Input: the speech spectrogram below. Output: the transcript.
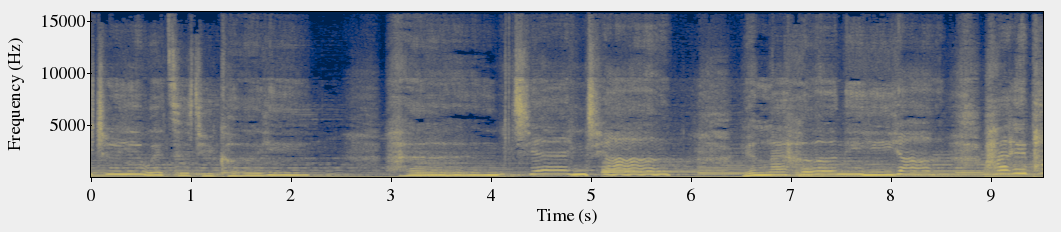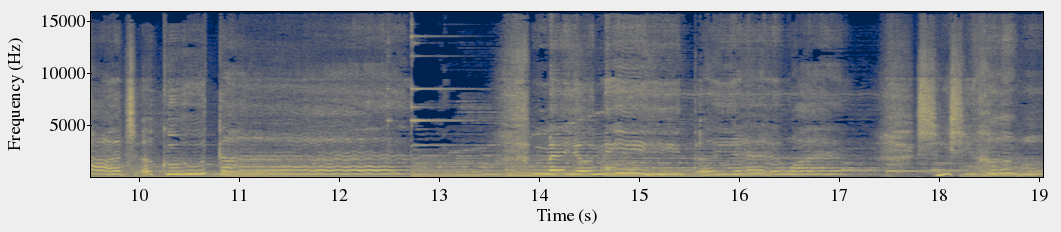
直以为自己可以很坚强，原来和你一样害怕着孤单。没有你的夜晚，星星和我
